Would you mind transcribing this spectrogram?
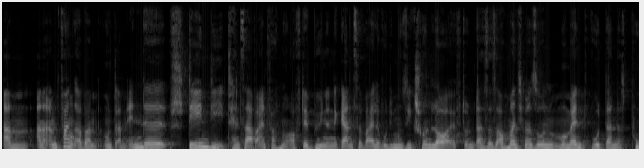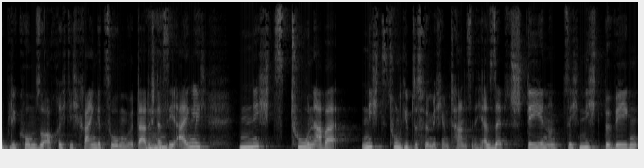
am, am Anfang aber und am Ende stehen die Tänzer aber einfach nur auf der Bühne eine ganze Weile, wo die Musik schon läuft. Und das ist auch manchmal so ein Moment, wo dann das Publikum so auch richtig reingezogen wird. Dadurch, dass sie eigentlich nichts tun, aber nichts tun gibt es für mich im Tanz nicht. Also selbst stehen und sich nicht bewegen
